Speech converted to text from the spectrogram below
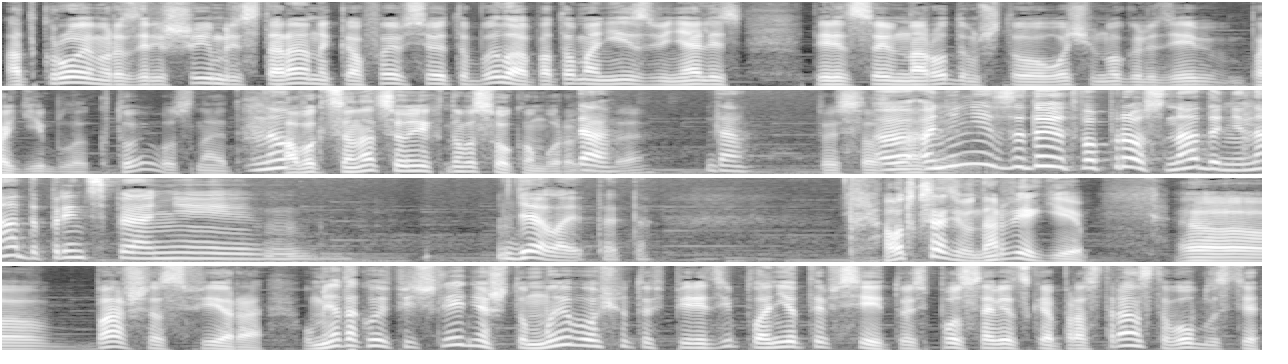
откроем, разрешим, рестораны, кафе, все это было, а потом они извинялись перед своим народом, что очень много людей погибло. Кто его знает? Ну, а вакцинация у них на высоком уровне, да? Да. Да. То есть Э, сознание- Они не задают вопрос, надо, не надо. В принципе, они делают это. А вот, кстати, в Норвегии э, ваша сфера. У меня такое впечатление, что мы, в общем-то, впереди планеты всей. То есть постсоветское пространство в области,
